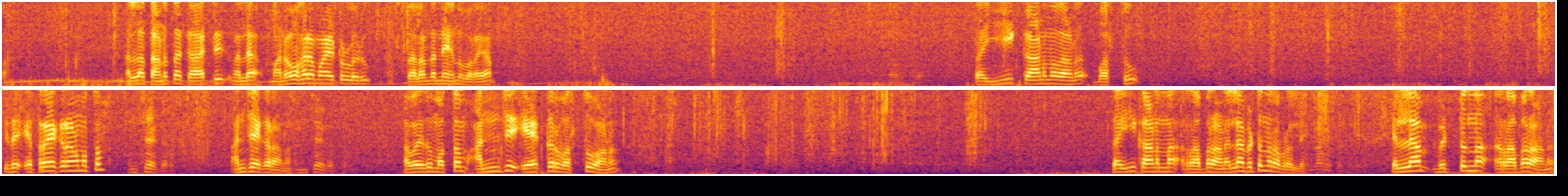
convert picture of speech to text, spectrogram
നല്ല തണുത്ത കാറ്റ് നല്ല മനോഹരമായിട്ടുള്ളൊരു സ്ഥലം തന്നെ എന്ന് പറയാം. ഈ കാണുന്നതാണ് വസ്തു. ഇത് എത്ര ഏക്കറാണ് മൊത്തം? അഞ്ച് ഏക്കർ അഞ്ച് ഏക്കറാണ് അപ്പോൾ ഇത് മൊത്തം അഞ്ച് ഏക്കർ വസ്തുവാണ്. ഈ കാണുന്ന റബ്ബറാണ് എല്ലാം വെട്ടുന്ന റബ്ബറല്ലേ എല്ലാം വെട്ടുന്ന റബ്ബറാണ്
